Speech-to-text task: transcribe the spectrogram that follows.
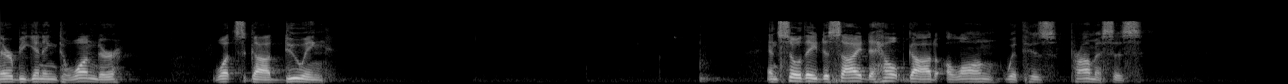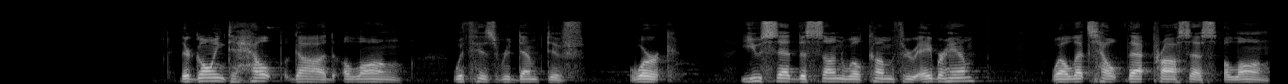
they're beginning to wonder what's God doing? And so they decide to help God along with his promises. They're going to help God along with his redemptive work. You said the son will come through Abraham. Well, let's help that process along.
